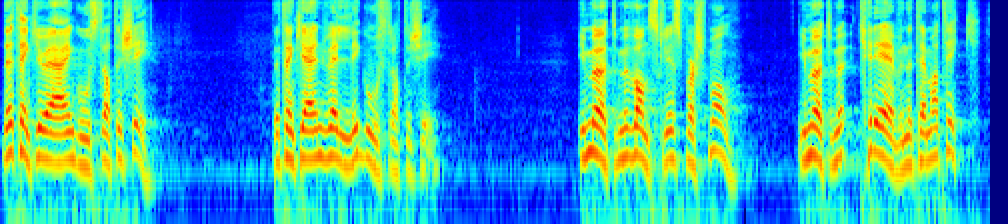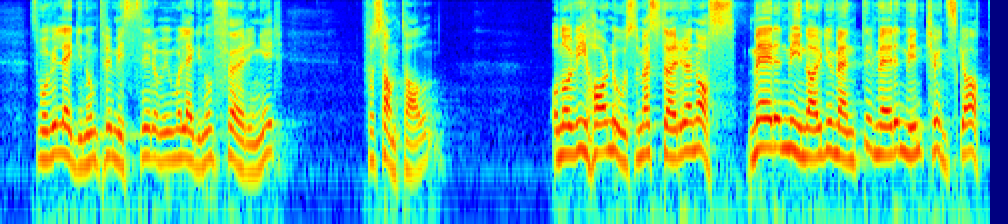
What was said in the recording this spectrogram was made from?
Det tenker jeg er en god strategi. Det tenker jeg er en veldig god strategi. I møte med vanskelige spørsmål, i møte med krevende tematikk, så må vi legge noen premisser og vi må legge noen føringer for samtalen. Og når vi har noe som er større enn oss, mer enn mine argumenter, mer enn min kunnskap,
